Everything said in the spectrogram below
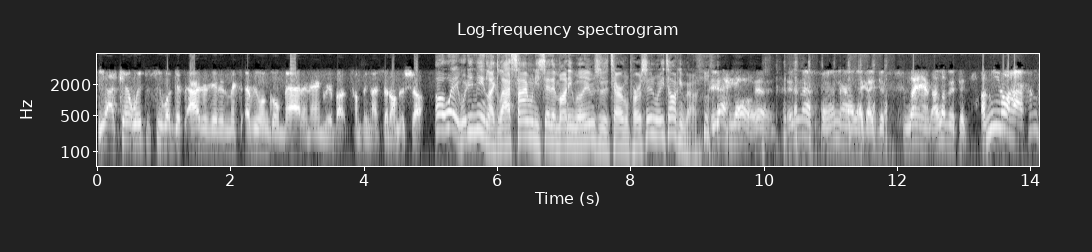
Yeah, I can't wait to see what gets aggregated and makes everyone go mad and angry about something I said on this show. Oh, wait, what do you mean? Like last time when you said that Monty Williams was a terrible person? What are you talking about? yeah, I know. Yeah, isn't that fun? How like I just slammed. I love it. It said Amin Elhassan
